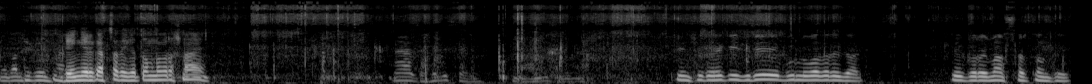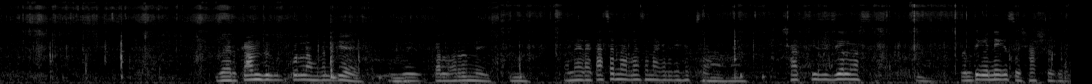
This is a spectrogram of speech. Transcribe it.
মোবাইল থেকে ব্যাঙের কাচ্চা দেখে তোমরা করস না তিনশো টাকা কেজি রে বুল্লু বাজারে যায়। এই করে মাছ ছাড়তে আনতে। কাম করলাম কালকে কাল ভাড়া নেই। মানে এটা কাঁচা না লাচা না কালকে হচ্ছে সাত কেজি জেল মাছ ওখান থেকে নিয়ে গেছে সাতশো করে।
